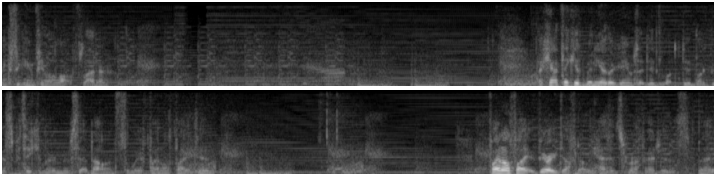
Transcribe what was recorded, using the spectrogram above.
makes the game feel a lot flatter. I can't think of many other games that did did like this particular moveset balance the way Final Fight did. Final Fight very definitely has its rough edges, but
